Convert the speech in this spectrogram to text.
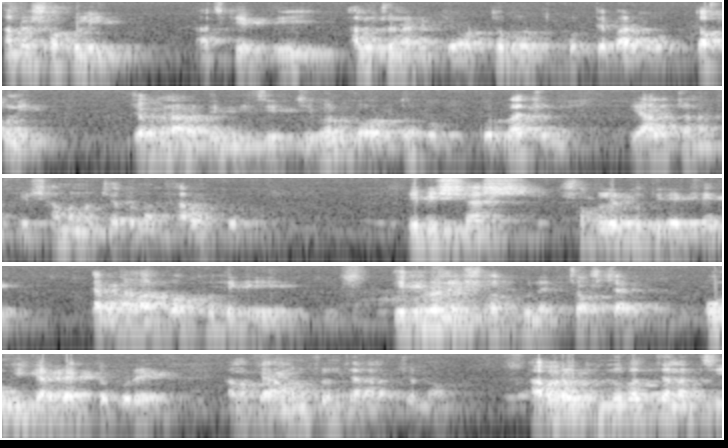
আমরা সকলেই আজকের এই আলোচনাটাকে অর্থবহ করতে পারব তখনই যখন আমাদের নিজের জীবনকে অর্থবহ করবার জন্য এই আলোচনা থেকে সামান্য চেতনা ধারণ করব। এই বিশ্বাস সকলের প্রতি রেখে এবং আমার পক্ষ থেকে এ ধরনের সদ্গুণের চর্চার অঙ্গীকার ব্যক্ত করে আমাকে আমন্ত্রণ জানানোর জন্য আবারও ধন্যবাদ জানাচ্ছি।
